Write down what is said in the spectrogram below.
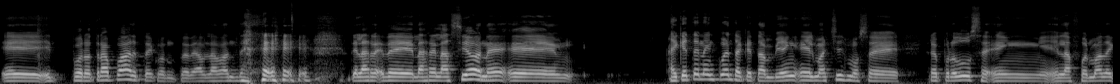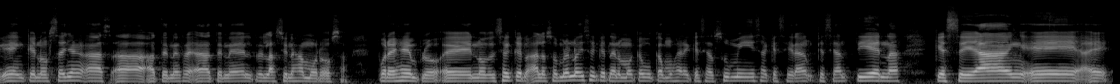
Eh, por otra parte, cuando ustedes hablaban de, de, de las relaciones, eh, hay que tener en cuenta que también el machismo se reproduce en, en la forma de, en que nos enseñan a, a- a tener, a tener relaciones amorosas. Por ejemplo, eh, nos dicen que a los hombres nos dicen que tenemos que buscar mujeres que sean sumisas, que sean, que sean tiernas, que sean, eh, eh,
